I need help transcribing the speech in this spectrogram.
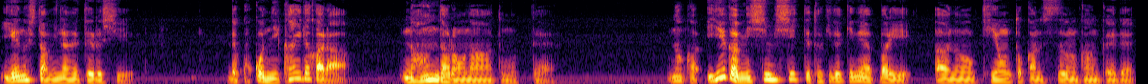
家の人はみんな寝てるしでここ2階だからなんだろうなと思ってなんか家がミシミシって時々ねやっぱりあの気温とかの湿度の関係で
